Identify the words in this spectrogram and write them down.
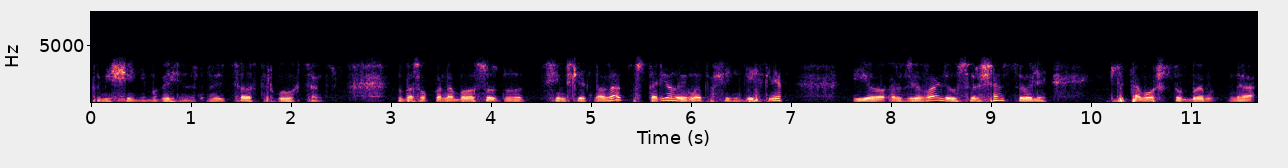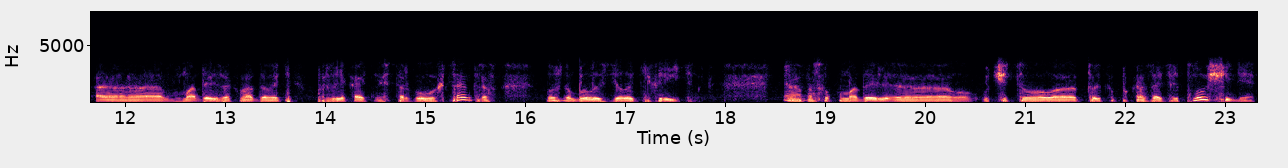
помещений, магазинов, но и целых торговых центров. Но поскольку она была создана 70 лет назад, устарела, и мы последние 10 лет ее развивали, усовершенствовали, для того, чтобы в модель закладывать привлекательность торговых центров, нужно было сделать их рейтинг. А поскольку модель э, учитывала только показатель площади,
